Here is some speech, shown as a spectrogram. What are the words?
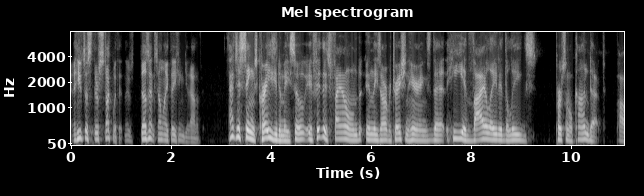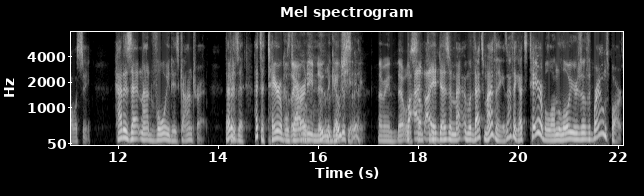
And he's just, they're stuck with it. There doesn't sound like they can get out of it. That just seems crazy to me. So if it is found in these arbitration hearings that he had violated the league's personal conduct policy, how does that not void his contract? That is a that's a terrible job they of- already of, knew, he just said. negotiating. I mean, that was I- something. I- it doesn't matter. Well, that's my thing. Is I think that's terrible on the lawyers of the Browns part.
